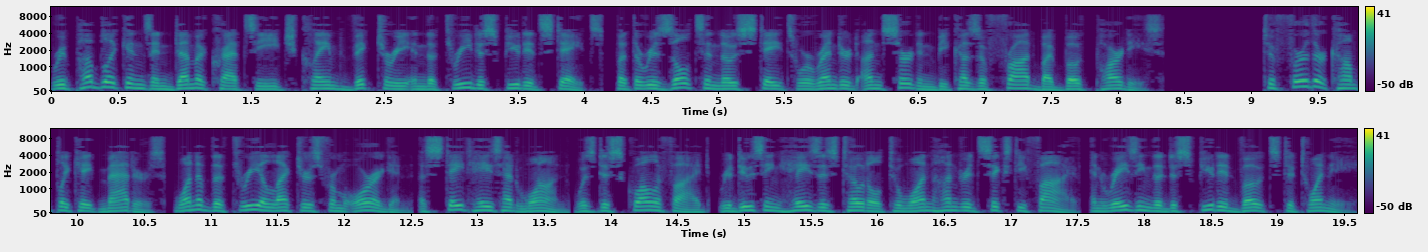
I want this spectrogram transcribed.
Republicans and Democrats each claimed victory in the three disputed states, but the results in those states were rendered uncertain because of fraud by both parties. To further complicate matters, one of the three electors from Oregon a state Hayes had won was disqualified, reducing Hayes's total to 165, and raising the disputed votes to 20.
